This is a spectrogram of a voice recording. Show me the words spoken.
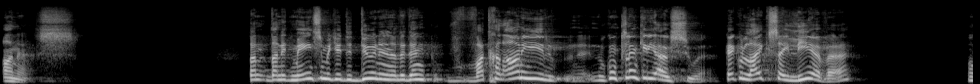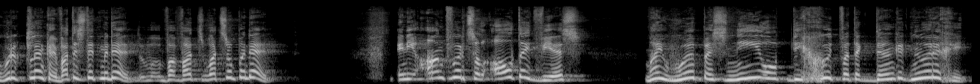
anders. Dan dan het mense met jou te doen en hulle dink wat gaan aan hier? Hoekom klink hierdie ou so? Kyk hoe lyk sy lewe. Maar hoe klink hy? Wat is dit met dit? Wat wat wat's op met dit? En die antwoord sal altyd wees my hoop is nie op die goed wat ek dink ek nodig het.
